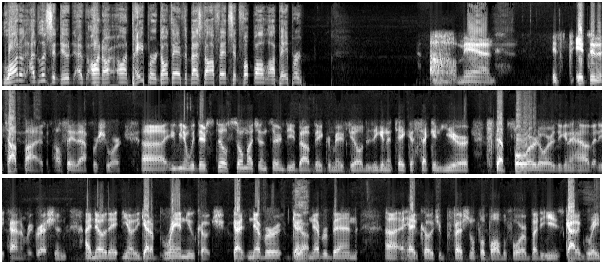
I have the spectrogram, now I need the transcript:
a lot of uh, listen, dude. On on paper, don't they have the best offense in football on paper? Oh man, it's it's in the top five. I'll say that for sure. Uh, you know, there's still so much uncertainty about Baker Mayfield. Is he going to take a second year step forward, or is he going to have any kind of regression? I know that you know you got a brand new coach. Guys never guys Yeah. never been. Uh, a head coach of professional football before, but he's got a great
